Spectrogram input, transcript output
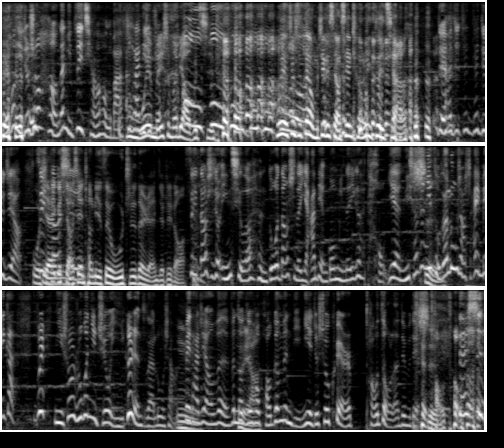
然后你就说好，那你最强好了吧？苏格拉底我也没什么了不起的，不不不不不，我也就是在我们这个小县城里最强。对，他就他他就这样，我是一个所以当时小县城里最无知的人，就这种。所以当时就引起了很多当时的雅典公民的一个讨厌。你想想，你走在路上啥也没干，不是你说，如果你只有一个人走在路上，嗯被他这样问，问到最后刨根问底，你也就羞愧而逃走了，对不对？是 逃走。但是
